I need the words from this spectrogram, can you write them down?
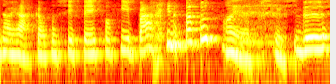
nou ja, ik had een cv van vier pagina's. Oh ja, precies. Dus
